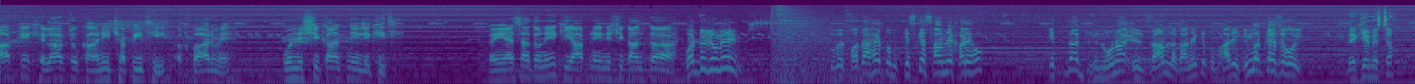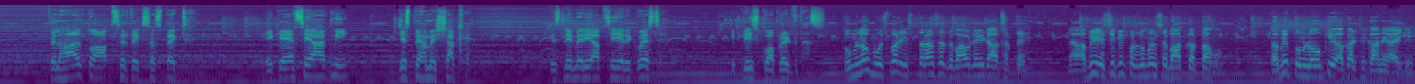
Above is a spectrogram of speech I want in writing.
आपके खिलाफ जो कहानी छपी थी अखबार में वो निशिकांत ने लिखी थी। कहीं ऐसा तो नहीं कि आपने निशिकांत का What do you mean? तुम्हें पता है तुम किसके सामने खड़े हो? इतना घिनौना इल्ज़ाम लगाने की तुम्हारी हिम्मत कैसे हुई? देखिए मिस्टर फ़िलहाल तो आप सिर्फ़ एक सस्पेक्ट हैं। एक ऐसे आदमी जिस पे हमें शक है। इसलिए मेरी आपसे ये रिक्वेस्ट है कि प्लीज़ कोऑपरेट विद अस तुम लोग मुझ पर इस तरह से दबाव नहीं डाल सकते। मैं अभी एसीपी प्रदुमन से बात करता हूँ। तभी तुम लोगों की अकल ठिकाने आएगी।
